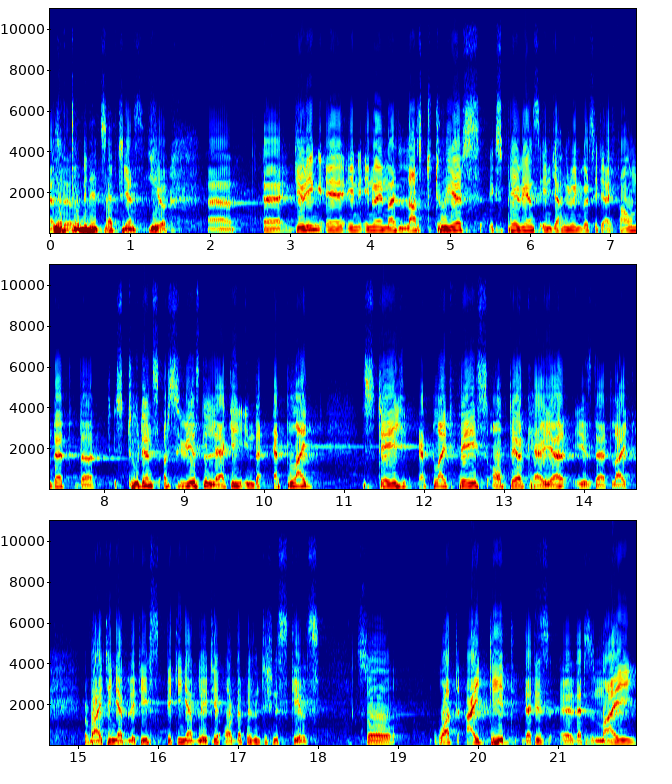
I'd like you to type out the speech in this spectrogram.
as You have well. two minutes, actually. Yes, Yeah. sure. Uh, uh, during uh, in, in my last two years experience in Jahangir University, I found that the students are seriously lacking in the applied stage, applied phase of their career. Is that like writing ability, speaking ability, or the presentation skills? So what I did, that is uh, that is my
